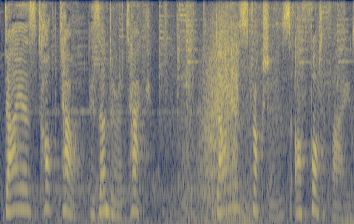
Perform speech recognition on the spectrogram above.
Dire's top tower is under attack. Dire's structures are fortified.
